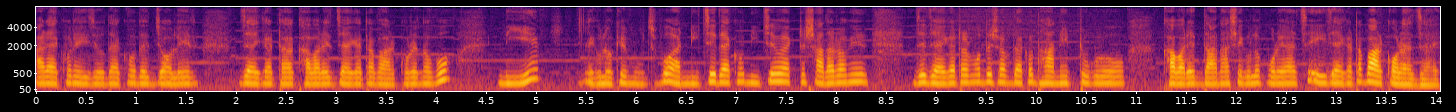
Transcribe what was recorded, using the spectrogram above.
আর এখন এই যে দেখো, ওদের জলের জায়গাটা, খাবারের জায়গাটা বার করে নেব, নিয়ে এগুলোকে মুছবো। আর নিচে দেখো, নিচেও একটা সাদা রঙের যে জায়গাটার মধ্যে সব দেখো, ধানের টুকরো, খাবারের দানা সেগুলো পড়ে আছে, এই জায়গাটা বার করা যায়।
